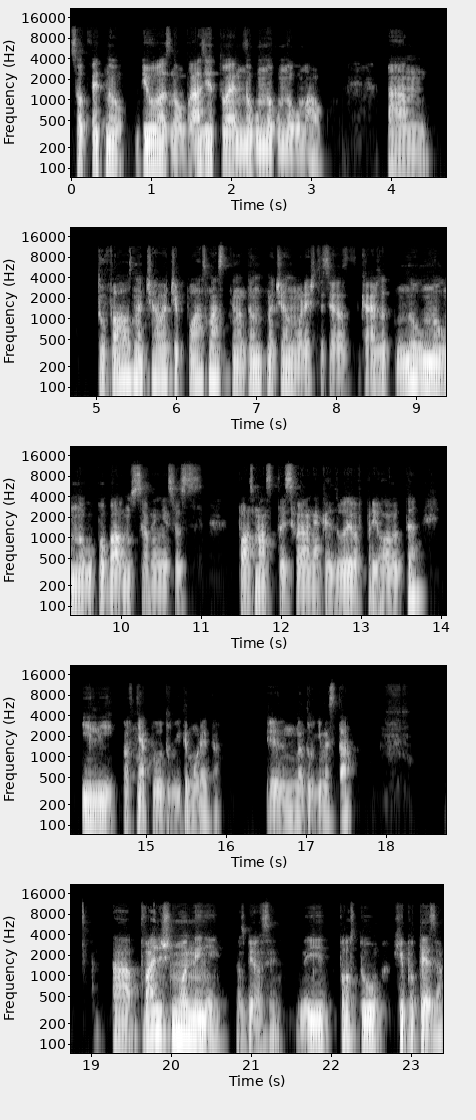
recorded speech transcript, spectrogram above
Съответно, биоразнообразието е много, много, много малко. А, това означава, че пластмасите на дъното на Черно море ще се разграждат много, много, много по-бавно в сравнение с пластмасата, изхвърля някъде другаде в природата или в някои от другите морета или на други места. А, това е лично мое мнение, разбира се. И просто хипотеза.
